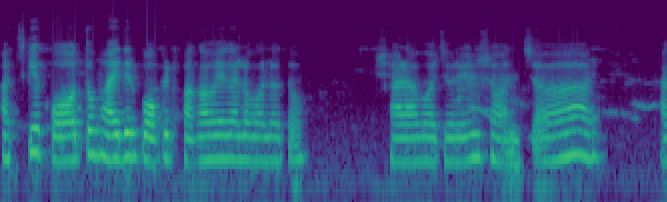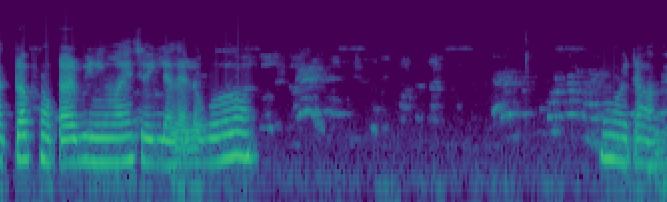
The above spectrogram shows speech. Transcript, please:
আজকে কত ভাইদের পকেট ফাঁকা হয়ে গেল বলো তো? সারা বছরের সঞ্চয়। একটা ফোঁটার বিনিময়ে চইলা গেল গো। এটা হবে।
